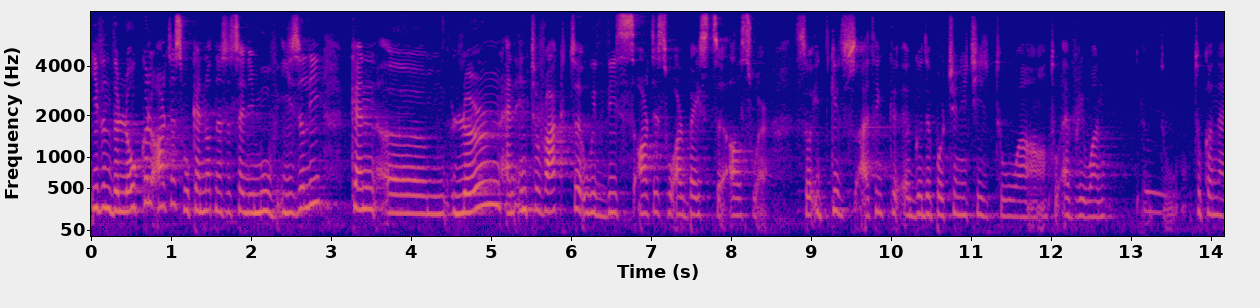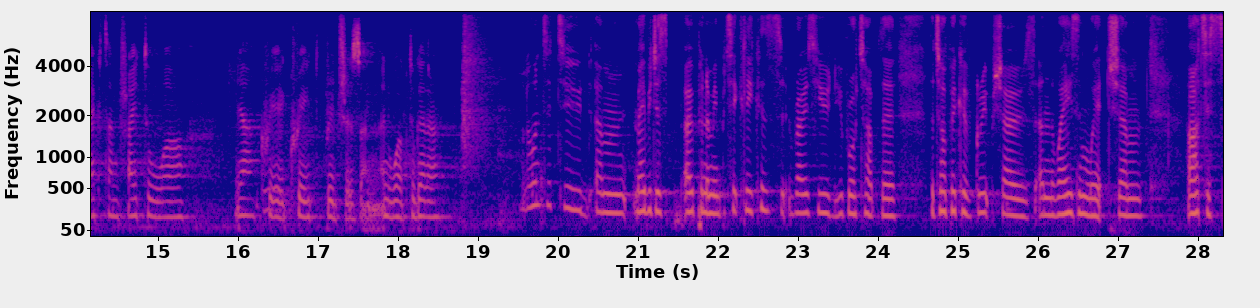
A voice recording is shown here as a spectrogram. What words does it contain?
even the local artists who cannot necessarily move easily can um, learn and interact with these artists who are based elsewhere. So it gives, I think, a good opportunity to, uh, to everyone mm. to, to connect and try to uh, yeah, create, create bridges and, and work together. I wanted to um, maybe just open, I mean, particularly because, Rose, you, you brought up the, the topic of group shows and the ways in which um, artists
